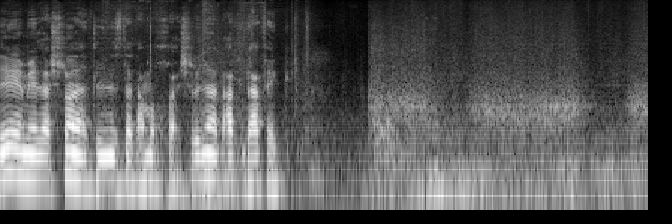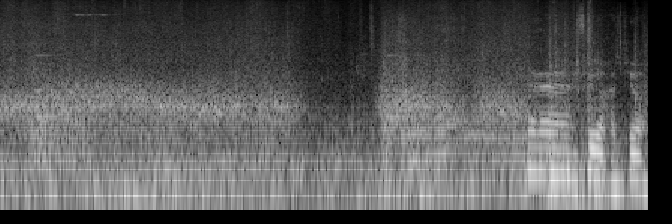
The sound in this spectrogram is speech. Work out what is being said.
ديم يا العشرينات اللي نزلت على عشرينات عفق عفق في واحد في واحد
